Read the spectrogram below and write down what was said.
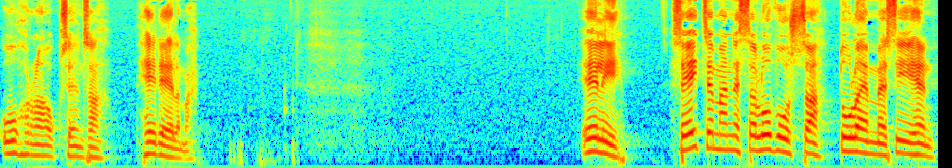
uhrauksensa hedelmä. Eli seitsemännessä luvussa tulemme siihen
